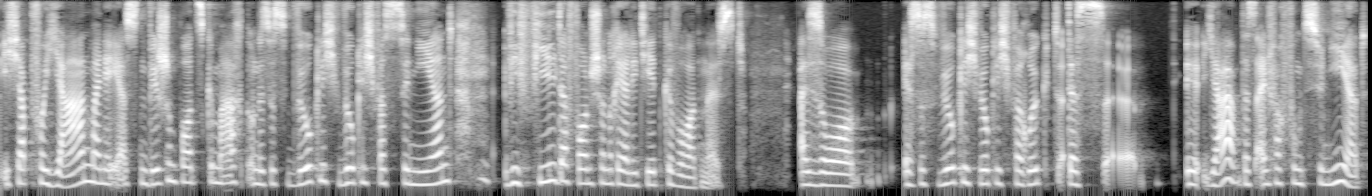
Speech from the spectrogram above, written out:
ich habe vor Jahren meine ersten Vision Boards gemacht und es ist wirklich, wirklich faszinierend, wie viel davon schon Realität geworden ist. Also es ist wirklich, wirklich verrückt, dass äh, ja, das einfach funktioniert,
